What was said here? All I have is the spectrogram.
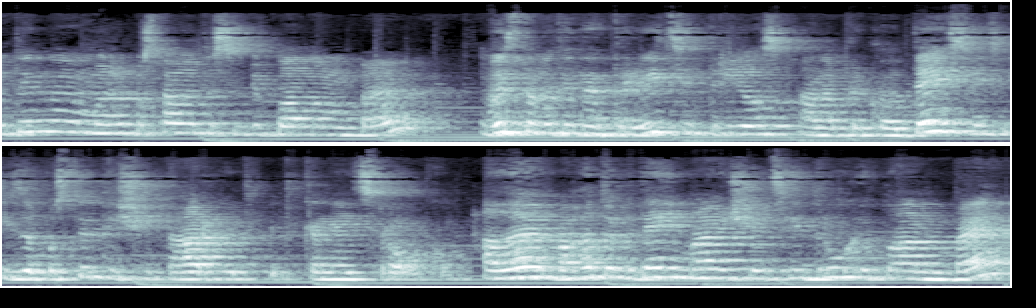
людина може поставити собі планом Б. Виставити не 30 рілс, а наприклад 10 і запустити ще таргет під кінець року. Але багато людей, маючи цей другий план Б,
